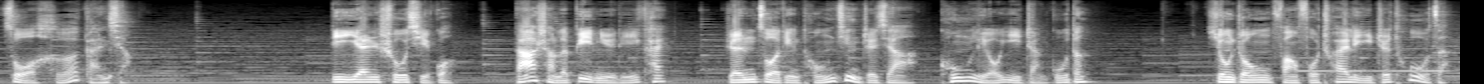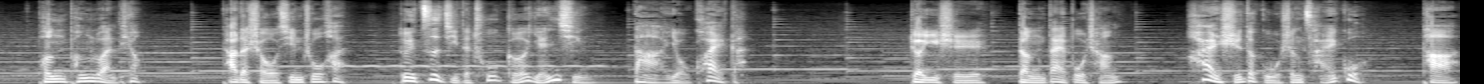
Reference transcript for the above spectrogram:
作何感想。李嫣梳洗过，打赏了婢女离开。人坐定铜镜之下，空留一盏孤灯，胸中仿佛揣了一只兔子，砰砰乱跳。他的手心出汗，对自己的出格言行大有快感。这一时等待不长，亥时的鼓声才过，他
